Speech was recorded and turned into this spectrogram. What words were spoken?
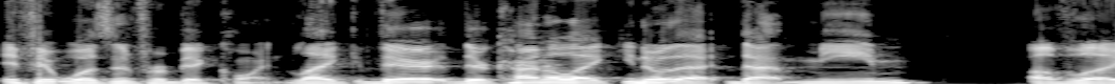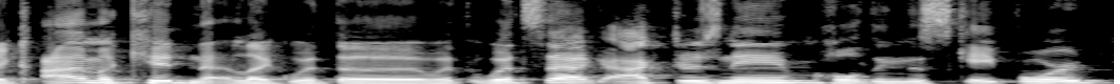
if it wasn't for Bitcoin. Like they're they're kind of like you know that that meme of like I'm a kid now, like with the with what's that actor's name holding the skateboard?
